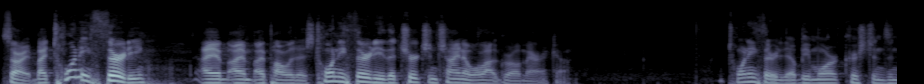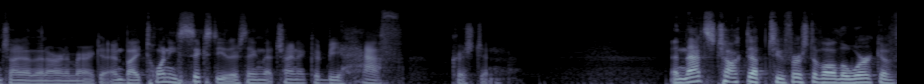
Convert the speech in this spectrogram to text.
Sorry, by 2030, I, I, I apologize. 2030, the church in China will outgrow America. 2030, there'll be more Christians in China than are in America. And by 2060, they're saying that China could be half Christian. And that's chalked up to, first of all, the work of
